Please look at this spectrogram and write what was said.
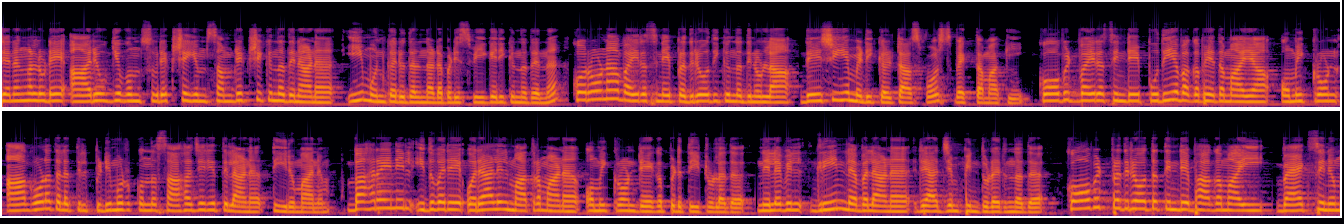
ജനങ്ങളുടെ ആരോഗ്യവും സുരക്ഷയും സംരക്ഷിക്കുന്നതിനാണ് ഈ മുൻകരുതൽ നടപടി സ്വീകരിക്കുന്നതെന്ന് കൊറോണ വൈറസിനെ പ്രതിരോധിക്കുന്നതിനുള്ള ദേശീയ മെഡിക്കൽ ടാസ്ക് ഫോഴ്സ് വ്യക്തമാക്കി. കോവിഡ് വൈറസിന്റെ പുതിയ വകഭേദമായ ഒമിക്രോൺ ആഗോളതലത്തിൽ പിടിമുറുക്കുന്ന സാഹചര്യത്തിലാണ് തീരുമാനം. ബഹ്റൈനിൽ ഇതുവരെ ഒരാളിൽ മാത്രമാണ് ഒമിക്രോൺ രേഖപ്പെടുത്തിയിട്ടുള്ളത്. നിലവിൽ ഗ്രീൻ ലെവലാണ് രാജ്യം പിന്തുടരുന്നത്. കോവിഡ് പ്രതിരോധത്തിന്റെ ഭാഗമായി വാക്സിനും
